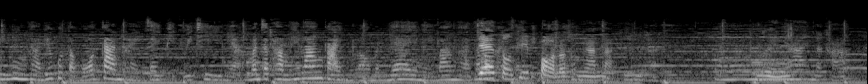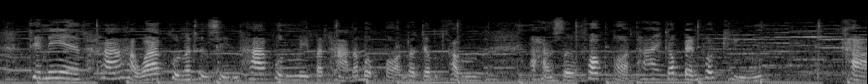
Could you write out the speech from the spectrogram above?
นิดนึงค่ะที่ครูเต๋าบอกว่าการหายใจผิดวิธีเนี่ย มันจะทำให้ร่างกายของเรามันแย่ยังไงบ้างคะถ้าแย่เาหายใจตรงที่ผิปอดเราทำงานหนักขึ้นค่ะอ๋อเหนื่อยง่ายนะคะ ที่นี่ถ้าหากว่าคุณมาถึงศีลถ้าคุณมีปัญหาระบบปอดเราจะทำอาหารเสริมฟอกปอดให้ก็เป็นพวกขิงข่า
